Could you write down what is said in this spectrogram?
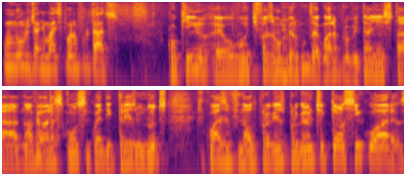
o número de animais que foram furtados. Coquinho, eu vou te fazer uma pergunta agora, aproveitar, a gente está 9 horas com 53 minutos, que quase o final do programa, esse programa tinha que ter umas 5 horas.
